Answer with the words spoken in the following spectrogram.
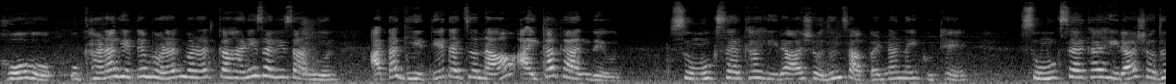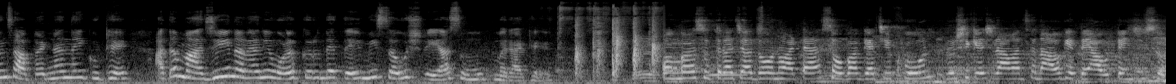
हो हो उखाणा घेते म्हणत म्हणत कहाणी झाली सांगून. आता घेते त्याचं नाव ऐका कान देऊन सुमुख सारखा हिरा शोधून सापडणार नाही कुठे? सुमुख सारखा हिरा शोधून सापडणार नाही कुठे? आता माझीही नव्याने ओळख करून देते मी सौ श्रेया सुमुख मराठे. मंगळसूत्राच्या दोन वाट्या सौभाग्याची खून. ऋषिकेश रावांचं नाव घेते आवट्यांची सून.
